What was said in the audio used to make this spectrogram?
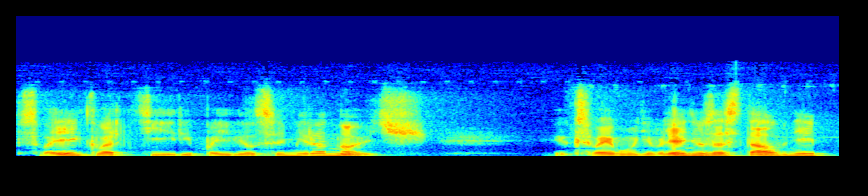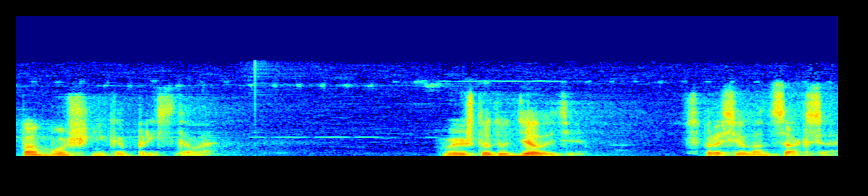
в своей квартире появился Миронович и, к своему удивлению, застал в ней помощника пристава. «Вы что тут делаете?» — спросил он Сакса.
